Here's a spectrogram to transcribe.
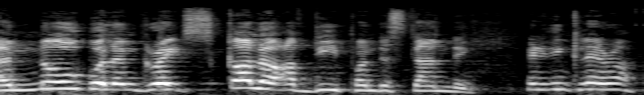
a noble and great scholar of deep understanding. Anything clearer?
